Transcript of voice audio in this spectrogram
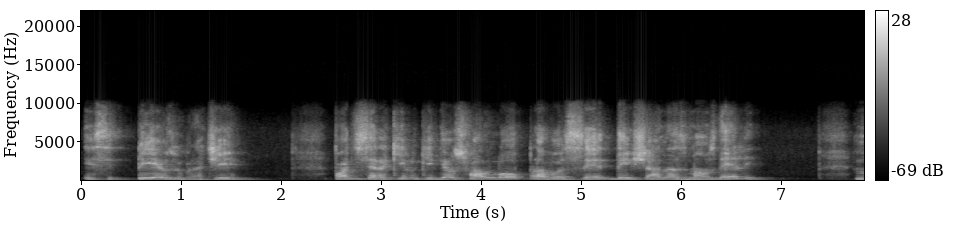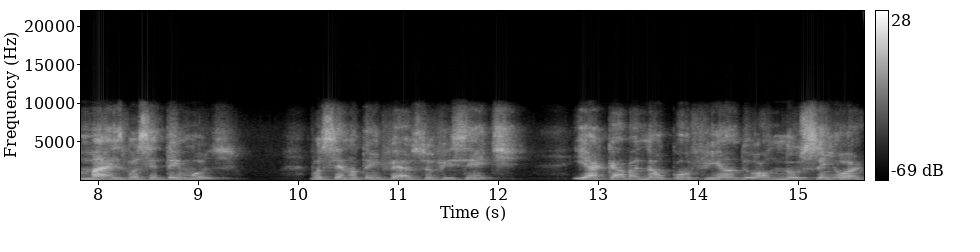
esse peso para ti? Pode ser aquilo que Deus falou para você deixar nas mãos dele. Mas você é teimoso, você não tem fé suficiente e acaba não confiando no Senhor.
